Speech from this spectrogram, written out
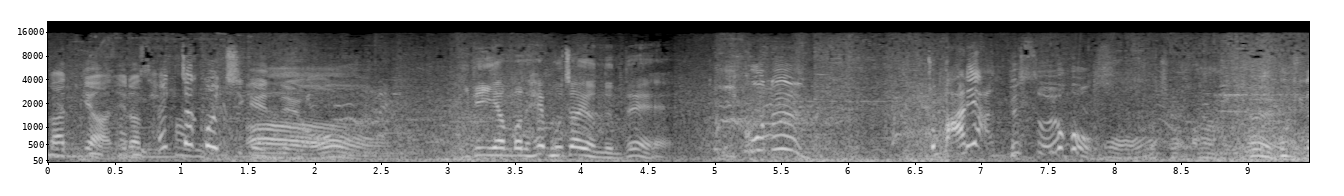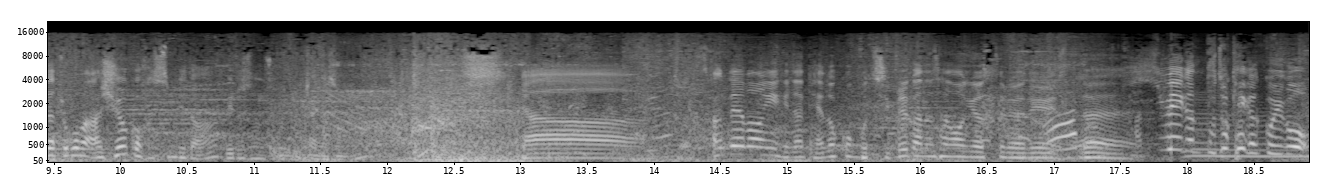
깐 게 아니라 살짝 걸치게 했네요. 2대2 한번 해보자였는데 이거는 좀 말이 안 됐어요. 그렇죠. 아, 네. 보기가 조금 아쉬울 것 같습니다. 미루 선수 입장에서는. 야, 저 상대방이 그냥 대놓고 뭐 집을 가는 상황이었으면은 네. 기획은 부족해갖고 이거.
